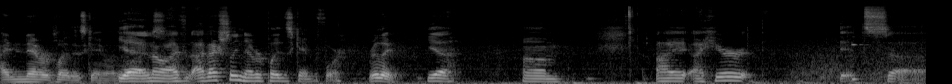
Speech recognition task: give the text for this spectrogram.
I never play this game. Otherwise. yeah, no, I've I've actually never played this game before. really. Yeah, um, I I hear it's uh,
